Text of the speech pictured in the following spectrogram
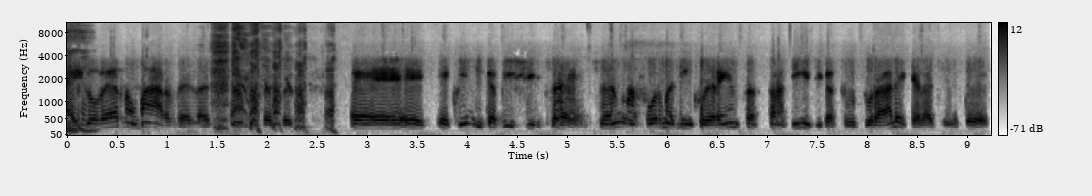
è il governo Marvel, diciamo. Questo- e, quindi capisci, cioè, c'è una forma di incoerenza strategica, strutturale che la gente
